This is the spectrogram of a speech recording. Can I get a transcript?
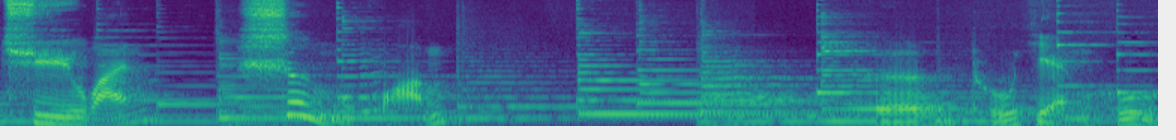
取完圣皇。何图掩护？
